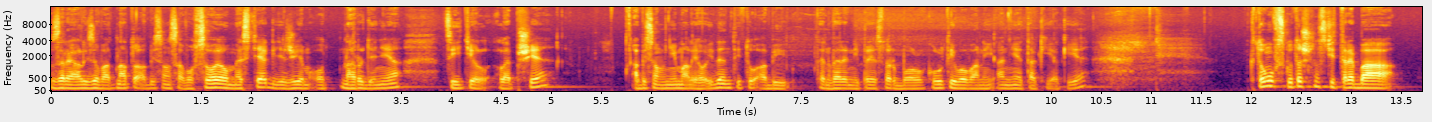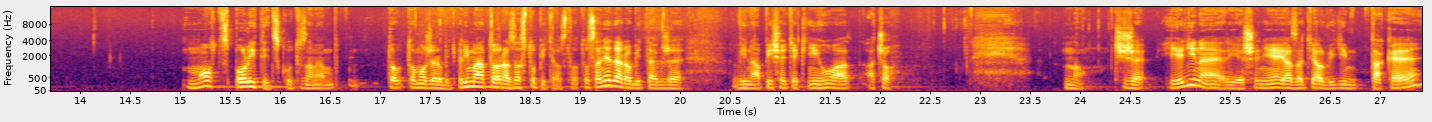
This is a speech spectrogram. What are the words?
zrealizovať na to, aby som sa vo svojom meste, kde žijem od narodenia, cítil lepšie, aby som vnímal jeho identitu, aby ten verejný priestor bol kultivovaný a nie taký, aký je. K tomu v skutočnosti treba moc politickú, to znamená, to, to môže robiť primátor a zastupiteľstvo. To sa nedá robiť tak, že vy napíšete knihu a, a čo? No, čiže jediné riešenie ja zatiaľ vidím také,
